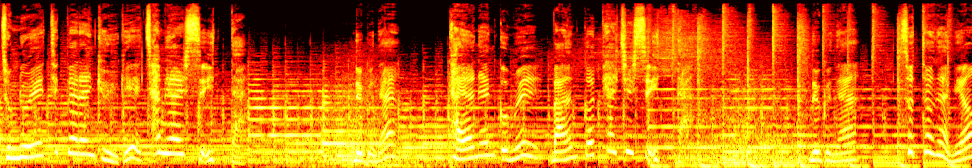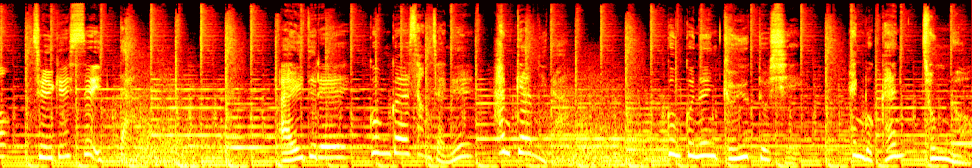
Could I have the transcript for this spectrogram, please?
종로의 특별한 교육에 참여할 수 있다. 누구나 다양한 꿈을 마음껏 펼칠 수 있다. 누구나 소통하며 즐길 수 있다. 아이들의 꿈과 성장을 함께합니다. 꿈꾸는 교육도시 행복한 종로.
